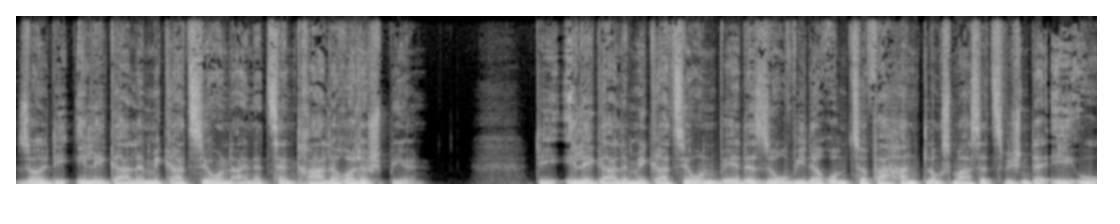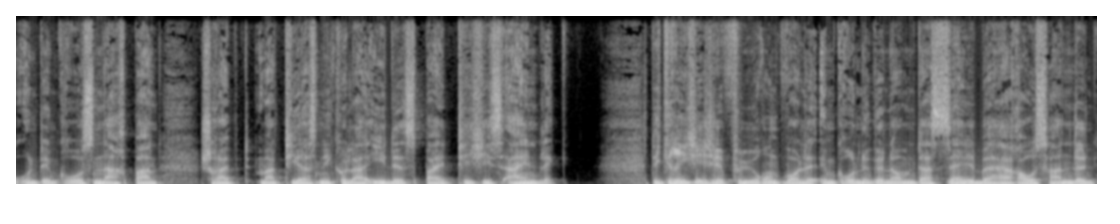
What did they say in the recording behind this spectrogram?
soll die illegale Migration eine zentrale Rolle spielen. Die illegale Migration werde so wiederum zur Verhandlungsmasse zwischen der EU und dem großen Nachbarn, schreibt Matthias Nikolaidis bei Tichys Einblick. Die griechische Führung wolle im Grunde genommen dasselbe heraushandeln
